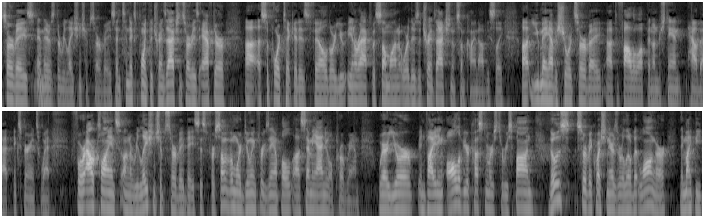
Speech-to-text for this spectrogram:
surveys and there's the relationship surveys. And to Nick's point, the transaction surveys after uh, a support ticket is filled or you interact with someone or there's a transaction of some kind, obviously, uh, you may have a short survey uh, to follow up and understand how that experience went. For our clients on a relationship survey basis, for some of them, we're doing, for example, a semi annual program where you're inviting all of your customers to respond. Those survey questionnaires are a little bit longer. They might be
